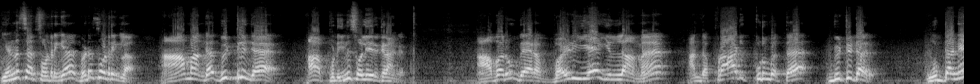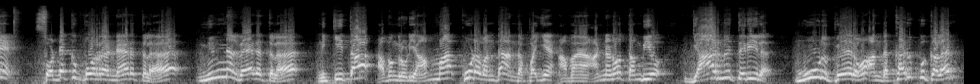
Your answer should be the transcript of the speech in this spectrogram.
என்ன சார் சொல்றீங்க? விட சொல்றீங்களா? ஆமாங்க விட்டுருங்க அப்படின்னு சொல்லியிருக்கிறாங்க. அவரும் வேற வழியே இல்லாம அந்த ஃப்ராடு குடும்பத்தை விட்டுட்டாரு. உடனே சொடக்கு போடுற நேரத்துல மின்னல் வேகத்துல நிக்கிதா அவங்களுடைய அம்மா கூட வந்த அந்த பையன் அவன் அண்ணனோ தம்பியோ யாருன்னு தெரியல. மூணு பேரும் அந்த கருப்பு கலர்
